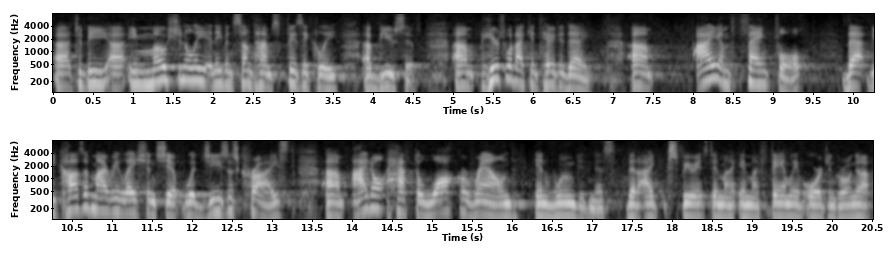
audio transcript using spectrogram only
uh, to be uh, emotionally and even sometimes physically abusive. Um, here's what I can tell you today um, I am thankful that because of my relationship with Jesus Christ, um, I don't have to walk around in woundedness that I experienced in my, in my family of origin growing up.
